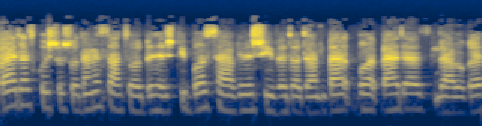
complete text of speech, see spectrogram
بعد از کشته شدن ستار بهشتی باز تغییر شیوه دادن. بعد از در واقع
